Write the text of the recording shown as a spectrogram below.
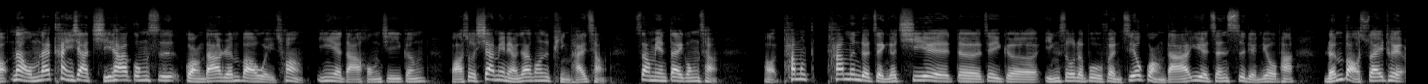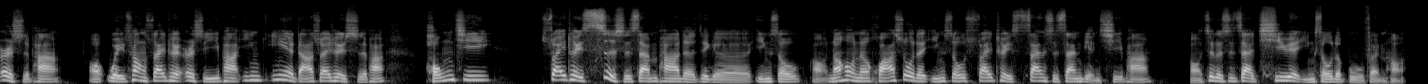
好，那我们来看一下其他公司：广达、人保、伟创、英业达、宏基跟华硕。下面两家公司品牌厂，上面代工厂。哦，他们他们的整个七月的这个营收的部分，只有广达月增四点六趴，人保衰退二十趴，哦，伟创衰退二十一趴，英英业达衰退十趴，宏基衰退四十三趴的这个营收。哦，然后呢，华硕的营收衰退三十三点七趴。哦，这个是在七月营收的部分哈，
